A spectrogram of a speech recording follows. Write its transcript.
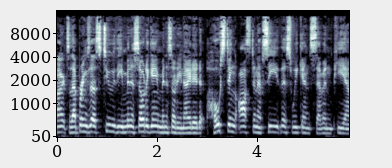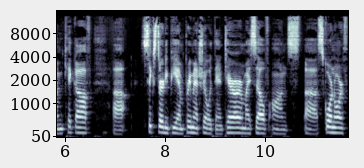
All right, so that brings us to the Minnesota game. Minnesota United hosting Austin FC this weekend, 7 p.m. kickoff. Uh, 6.30 p.m. pre-match show with Dan Terrar and myself on uh, Score North.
